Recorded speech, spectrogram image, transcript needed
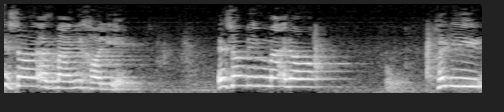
انسان از معنی خالیه. انسان به این معنا خیلی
